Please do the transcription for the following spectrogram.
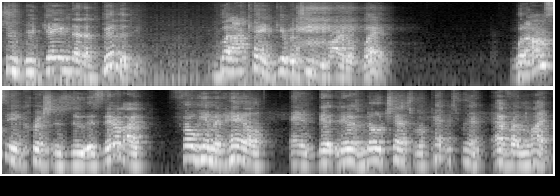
to regain that ability, but I can't give it to you right away. What I'm seeing Christians do is they're like throw him in hell, and there, there's no chance of repentance for him ever in life.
